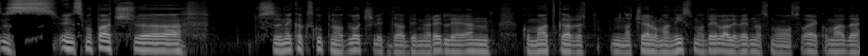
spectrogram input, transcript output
Z, in smo pač uh, se nekako skupno odločili, da bi naredili en komat, kar načeloma nismo delali, vedno smo svoje komade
